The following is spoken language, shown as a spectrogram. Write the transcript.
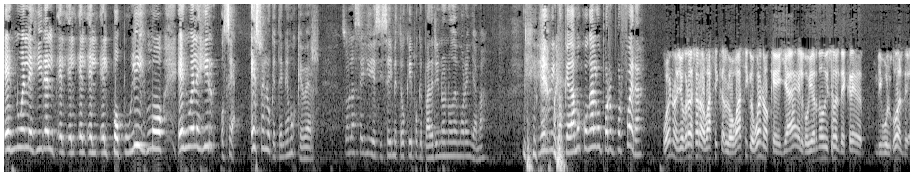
es no elegir el, el- el- el- el- el populismo, es no elegir, o sea, eso es lo que tenemos que ver. Son las 6 y 16, me tengo que ir porque padrino no demora en llamar. Henry, ¿nos quedamos con algo por, por fuera? Bueno, yo creo que eso era lo básico, lo básico y bueno, que ya el gobierno hizo el decreto, divulgó el, de-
